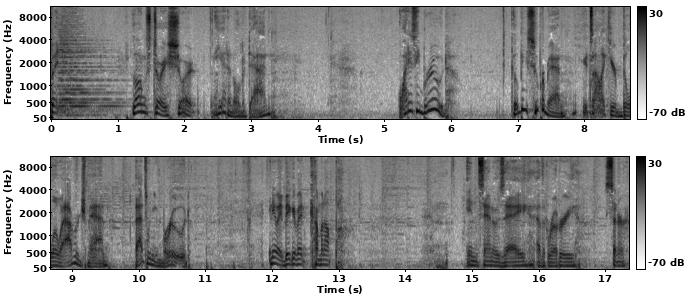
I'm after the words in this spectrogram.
But long story short, he had an older dad. Why does he brood? Go be Superman. It's not like you're below average, man. That's when you brood. Anyway, big event coming up in San Jose at the Rotary Center.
